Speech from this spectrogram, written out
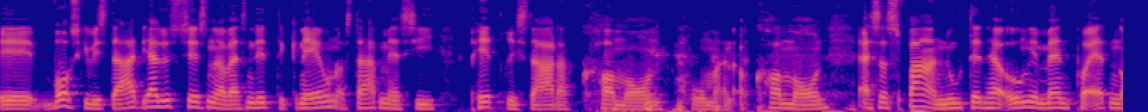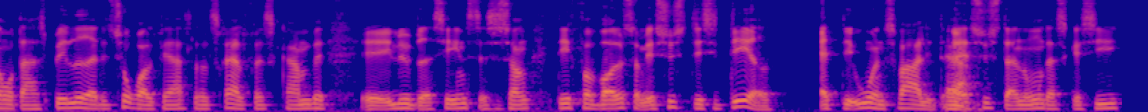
Uh, hvor skal vi starte? Jeg har lyst til sådan at være sådan lidt knæven og starte med at sige, Pedri starter, come on, Roman, og come on. Altså spar nu den her unge mand på 18 år, der har spillet af det 72 eller 53 kampe øh, i løbet af seneste sæson. Det er for voldsomt. Jeg synes decideret, at det er uansvarligt, ja. og jeg synes, der er nogen, der skal sige,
